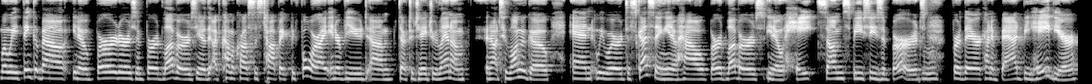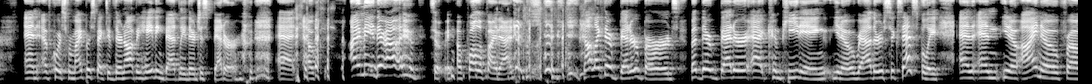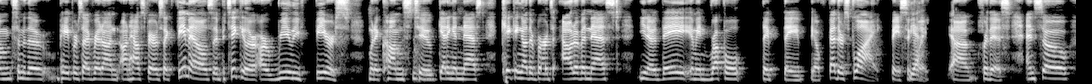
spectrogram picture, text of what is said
when we think about you know birders and bird lovers you know i've come across this topic before. I interviewed um, dr j. Drew lanham not too long ago and we were discussing you know how bird lovers you know hate some species of birds mm-hmm. for their kind of bad behavior and of course, from my perspective, they're not behaving badly. They're just better at. I mean, they're out. So I'll qualify that. not like they're better birds, but they're better at competing, you know, rather successfully. And, and, you know, I know from some of the papers I've read on, on house sparrows, like females in particular are really fierce when it comes to mm-hmm. getting a nest, kicking other birds out of a nest. You know, they, I mean, ruffle, they, they, you know, feathers fly basically. Yeah. Yeah. Um, for this. And so,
